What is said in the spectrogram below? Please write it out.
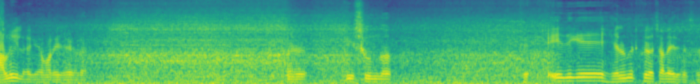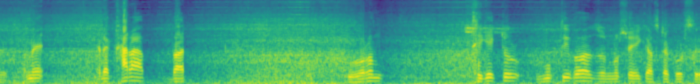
ভালোই লাগে আমার এই জায়গাটা। কি সুন্দর। এইদিকে হেলমেট খুলে চালাই দিয়েছে মানে এটা খারাপ বাট গরম থেকে একটু মুক্তি পাওয়ার জন্য সেই কাজটা করছে।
